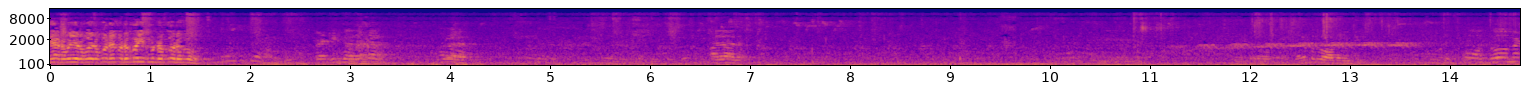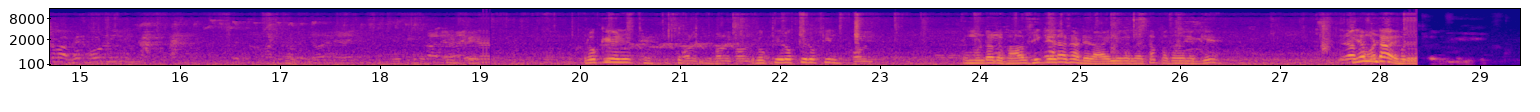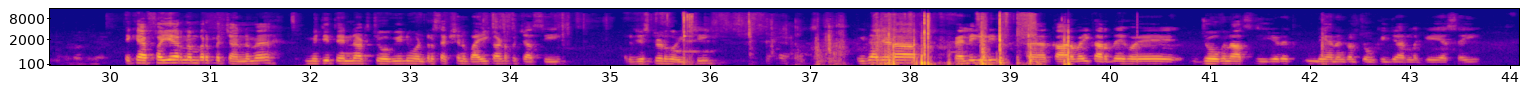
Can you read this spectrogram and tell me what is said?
ਰੁਕੋ ਰੁਕੋ ਰੁਕੋ ਰੁਕੋ ਰੁਕੋ ਇੱਕ ਮਿੰਟ ਰੁਕੋ ਰੁਕੋ ਰੋਕੀ ਇਹਨੂੰ ਇੱਥੇ ਰੋਕੀ ਰੋਕੀ ਰੋਕੀ ਉਹ ਮੁੰਡਾ ਦਿਖਾ ਸੀ ਕਿਹੜਾ ਸਾਡੇ ਰਾਜਨਗਰ ਦਾ ਤਾਂ ਪਤਾ ਤਾਂ ਲੱਗੇ ਇਹ ਮੁੰਡਾ ਹੈ ਇੱਕ ਐਫ ਆਈ ਆਰ ਨੰਬਰ 95 ਮਿਤੀ 3824 ਨੂੰ ਅੰਡਰ ਸੈਕਸ਼ਨ 2285 ਰਜਿਸਟਰਡ ਹੋਈ ਸੀ। ਇਹਦਾ ਜਿਹੜਾ ਪਹਿਲੀ ਜਿਹੜੀ ਕਾਰਵਾਈ ਕਰਦੇ ਹੋਏ ਜੋਗਨਾਥ ਜੀ ਜਿਹੜੇ ਨਿਆਨੰਗਲ ਚੌਂਕੀਦਾਰ ਲੱਗੇ ਐਸਆਈ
